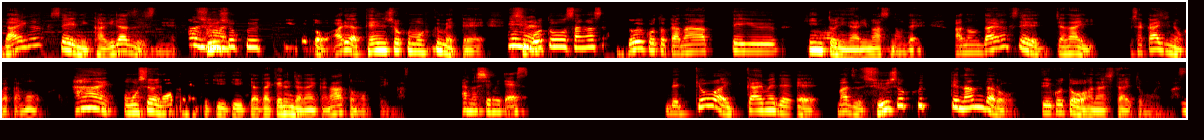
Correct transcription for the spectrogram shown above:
大学生に限らずですね、はいはい。就職っていうこと、あるいは転職も含めて、ええ。仕事を探すどういうことかなっていうヒントになりますので、あの、大学生じゃない社会人の方もはい面白いなと思って聞いていただけるんじゃないかなと思っています。楽しみですで、今日は1回目で、まず就職って何だろうっていうことをお話したいと思います。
